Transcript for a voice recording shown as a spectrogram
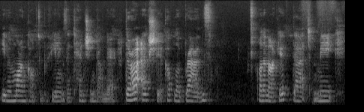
even more uncomfortable feelings and tension down there. There are actually a couple of brands on the market that make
